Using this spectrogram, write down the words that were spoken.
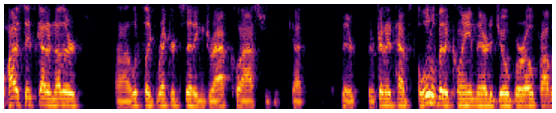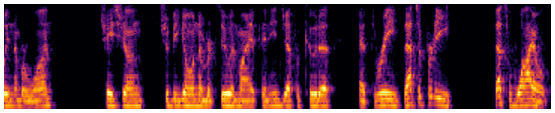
Ohio State's got another uh, looks like record-setting draft class. We've got they're they're going to have a little bit of claim there to Joe Burrow, probably number one. Chase Young should be going number two, in my opinion. Jeff Okudah at three. That's a pretty that's wild.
